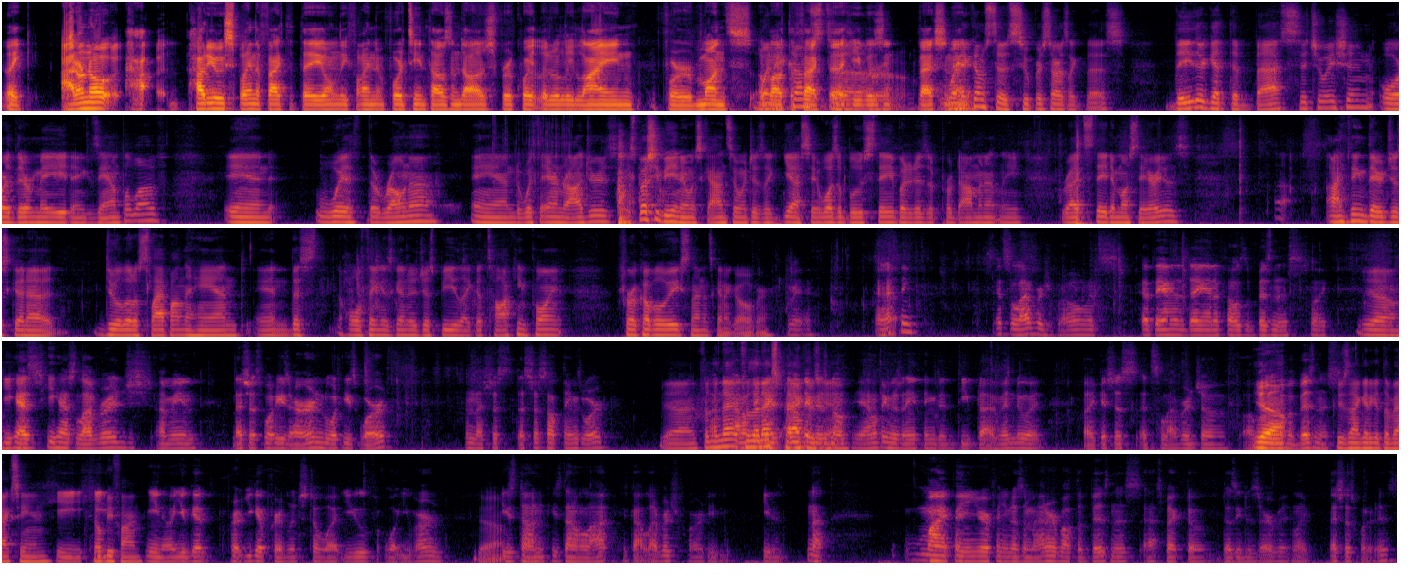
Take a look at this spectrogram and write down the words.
like I don't know how, how do you explain the fact that they only fined him $14,000 for quite literally lying for months When about the fact that he wasn't vaccinated. when it comes to superstars like this, they either get the best situation or they're made an example of. And with the Rona and with Aaron Rodgers, especially being in Wisconsin, which is like, yes, it was a blue state, but it is a predominantly red state in most areas. I think they're just going to do a little slap on the hand, and this whole thing is going to just be like a talking point for a couple of weeks, and then it's going to go over. Yeah. And I think it's leverage, bro. It's at the end of the day, NFL's a business. Like Yeah. he has he has leverage. I mean, that's just what he's earned, what he's worth, and that's just that's just how things work. Yeah, and for the next for the next there's- I don't think Packers game, no, yeah, I don't think there's anything to deep dive into it. Like it's just it's leverage of of, Yeah. of a business. he's not gonna get the vaccine. He, He'll be fine. you know you get pri- you get privilege to what you what you've earned. Yeah. He's done he's done a lot. He's got leverage for it. He he not my opinion, your opinion doesn't matter about the business aspect of does he deserve it? Like that's just what it is.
